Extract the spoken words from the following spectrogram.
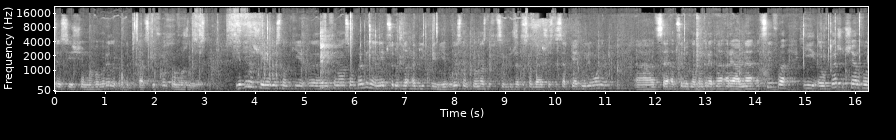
сесії ще ми говорили про депутатський фонд, про можливості. Єдине, що є висновки е, фінансового управління, вони абсолютно об'єктивні. Висновки у нас дефіцит бюджету складає 65 мільйонів. Е, Це абсолютно конкретна реальна цифра. І е, в першу чергу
